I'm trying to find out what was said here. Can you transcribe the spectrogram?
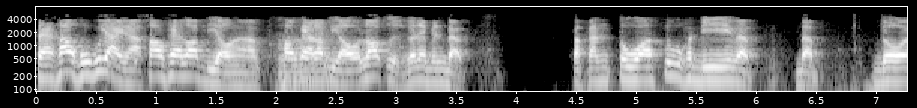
แต่เข้าคุกผู้ใหญ่นะเข้าแค่รอบเดียวนะครับเข้าแค่รอบเดียว รอบอื่นก็จะเป็นแบบ ประกันตัวสู้คดีแบบแบบโดน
